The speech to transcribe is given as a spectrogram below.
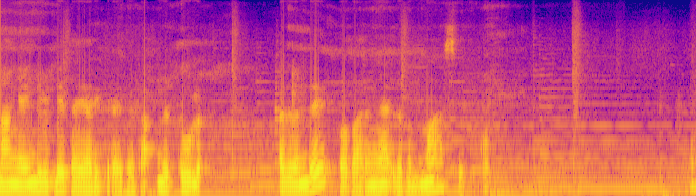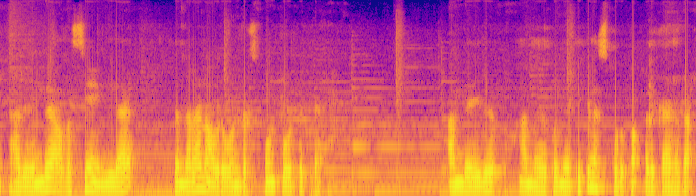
நாங்கள் எங்கள் வீட்டிலேயே தயாரிக்கிற இது தான் இந்த தூள். அது வந்து இப்போ பாருங்கள் இதை கொஞ்சமாக சேர்த்துக்கோம் அது வந்து அவசியம் இல்லை. இருந்தாலும் நான் ஒரு ஒன்றரை ஸ்பூன் போட்டுக்கிறேன். அந்த இது அந்த கொஞ்சம் திக்னஸ் கொடுக்கும் அதுக்காக தான்.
